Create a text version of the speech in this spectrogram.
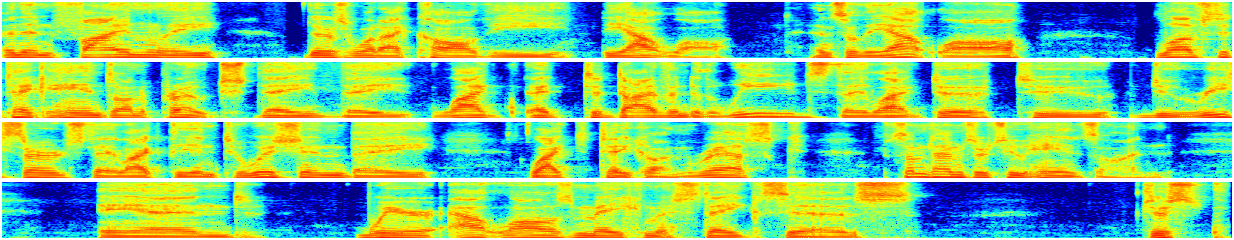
And then finally, there's what I call the the outlaw. And so the outlaw loves to take a hands-on approach. They they like uh, to dive into the weeds. They like to to do research. They like the intuition. They like to take on risk. Sometimes they're too hands-on. And where outlaws make mistakes is just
